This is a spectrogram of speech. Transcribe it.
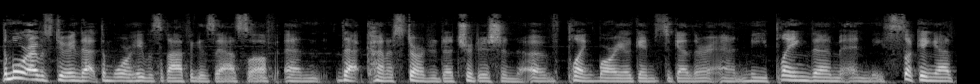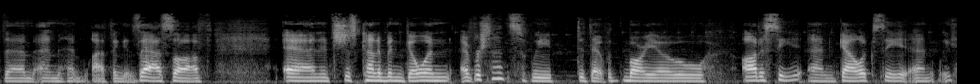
the more I was doing that, the more he was laughing his ass off. And that kind of started a tradition of playing Mario games together and me playing them and me sucking at them and him laughing his ass off and it's just kind of been going ever since. We did that with Mario Odyssey and Galaxy, and we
